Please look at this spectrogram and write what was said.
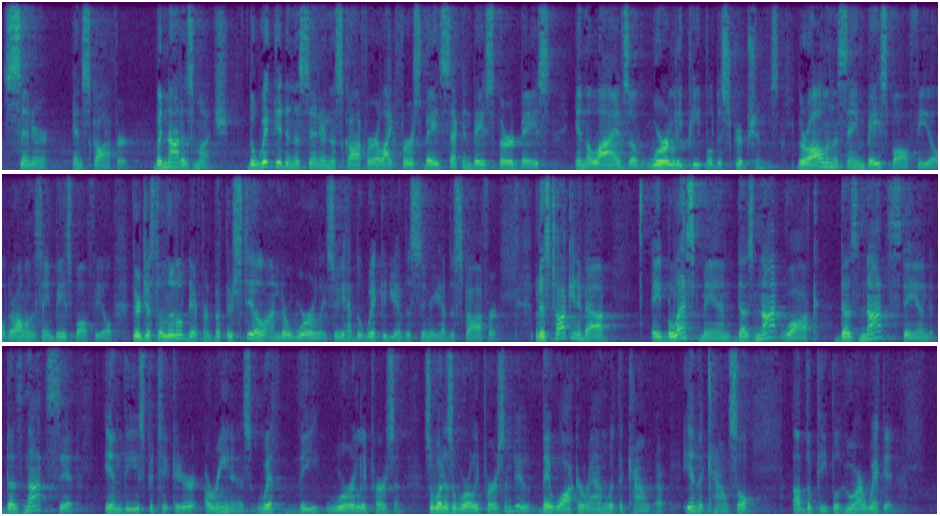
sinner, and scoffer, but not as much. The wicked and the sinner and the scoffer are like first base, second base, third base in the lives of worldly people descriptions. They're all in the same baseball field. They're all in the same baseball field. They're just a little different, but they're still under worldly. So you have the wicked, you have the sinner, you have the scoffer. But it's talking about a blessed man does not walk, does not stand, does not sit in these particular arenas with the worldly person. So, what does a worldly person do? They walk around with the uh, in the counsel of the people who are wicked.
